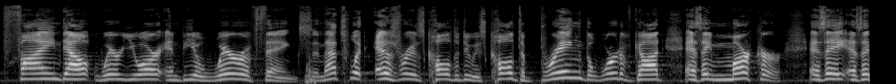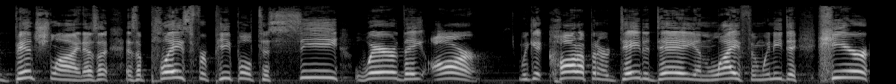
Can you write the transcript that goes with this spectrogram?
find out where you are and be aware of things. And that's what Ezra is called to do. He's called to bring the Word of God as a marker, as a, as a bench line, as a, as a place for people to see where they are. We get caught up in our day to day in life, and we need to hear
